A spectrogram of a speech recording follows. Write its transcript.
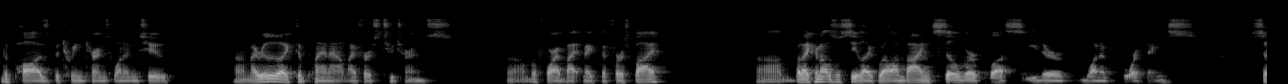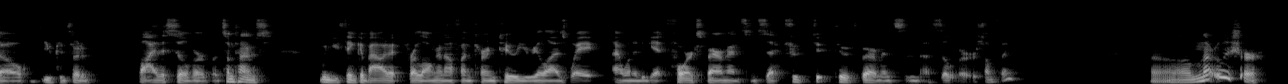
the pause between turns one and two. Um, I really like to plan out my first two turns uh, before I buy, make the first buy. Um, but I can also see like, well, I'm buying silver plus either one of four things. So you can sort of buy the silver, but sometimes when you think about it for long enough on turn two, you realize, wait, I wanted to get four experiments instead of two, two experiments in the silver or something. I'm um, not really sure.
